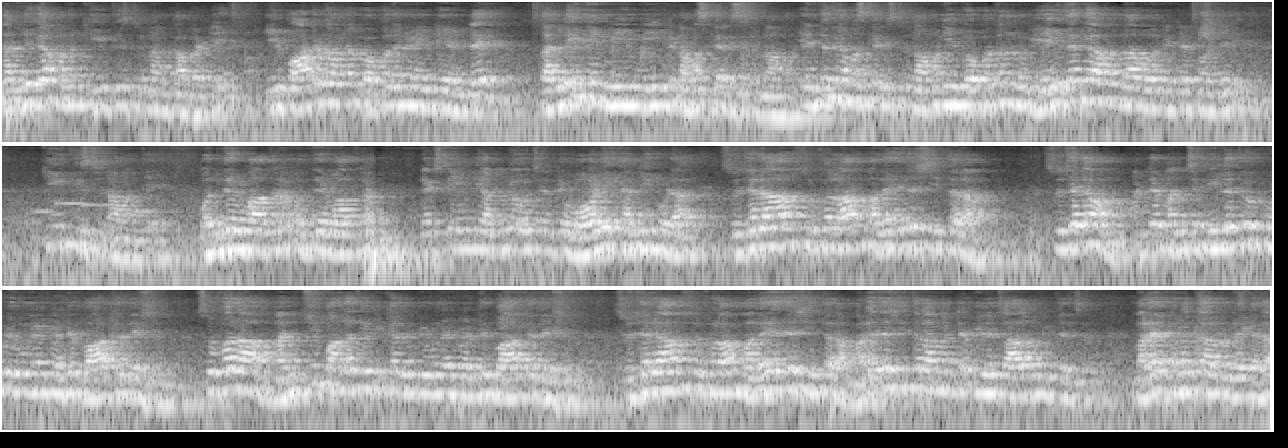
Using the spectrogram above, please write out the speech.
తల్లిగా మనం కీర్తిస్తున్నాం కాబట్టి ఈ పాటలో ఉన్న గొప్పదనం ఏంటి అంటే తల్లి నేను మీ మీకు నమస్కరిస్తున్నాము. ఎందుకు నమస్కరిస్తున్నాము? నీ గొప్పతనం నువ్వు ఏ విధంగా ఉన్నావు అనేటటువంటిది కీర్తిస్తున్నాం అంతే. వందే మాత్రం వందే మాత్రం. నెక్స్ట్ ఏంటి? అందులో వచ్చిన వాడింగ్ అన్ని కూడా. సుజలాం సుఫలాం మలయజ శీతలాం. సుజలాం అంటే మంచి నీళ్ళతో కూడి ఉన్నటువంటి భారతదేశం. సుఫలాం మంచి పండ్లతోటి కలిపి ఉన్నటువంటి భారతదేశం. సుజలాం సుఫలాం మలయజ శీతలం. మలయజ శీతలం అంటే మీరు చాలా మంది తెలుసు. మలయ పర్వతాలు ఉన్నాయి కదా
